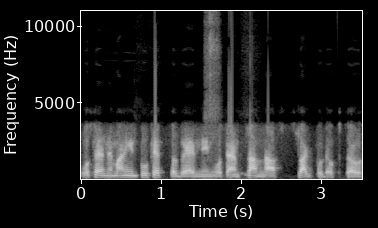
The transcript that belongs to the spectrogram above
Och sen är man in på fettförbränning och sen blandas slaggprodukter.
